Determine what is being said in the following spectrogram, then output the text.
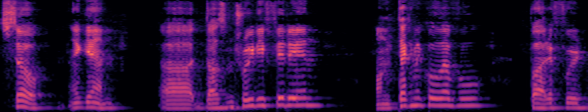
So again, uh, doesn't really fit in on a technical level, but if we're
